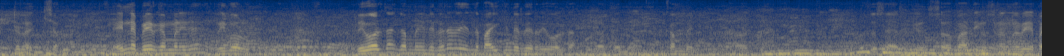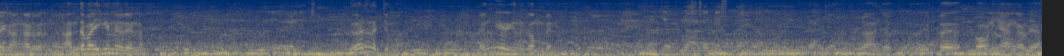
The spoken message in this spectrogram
எட்டு லட்சம். என்ன பேர் கம்பெனியில் ரிவோல் റിവോൾട്ട് தான் കമ്പനിയുടെ പേര് അല്ല இந்த ബൈക്കിൻ്റെ പേര് റിവോൾട്ടാണ് கம்பெனி ஓகே புதுசாக இருக்குது ஸோ பார்த்தீங்கன்னு சொன்னால் நிறைய பைக் அங்காடு வருங்க அந்த பைக் என்ன விலை என்ன? ஏழு லட்சமா? எங்கே இருக்குது கம்பெனி இப்போ பவுனி பவுனியாங்கல்லையா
